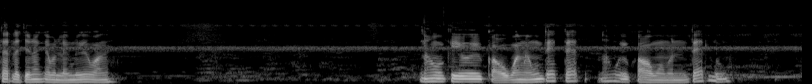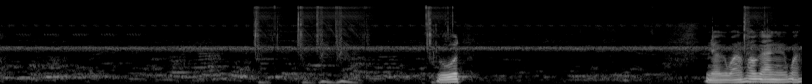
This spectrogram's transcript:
Tách lại cho nó cái bình luận nữa các bạn nó không kêu yêu cầu bạn nào muốn test test. Nó không yêu cầu mà mình test luôn. Good. Nhờ các bạn thoát ra nha các bạn.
